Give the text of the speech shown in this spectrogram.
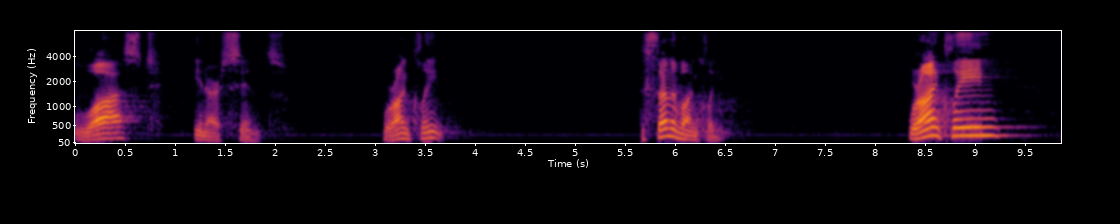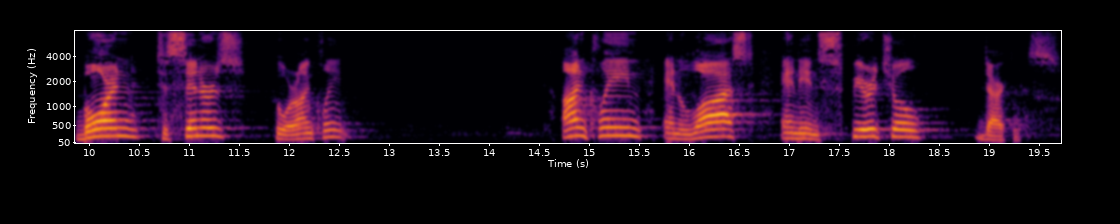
lost in our sins. We're unclean. The son of unclean. We're unclean, born to sinners who are unclean. Unclean and lost and in spiritual darkness.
